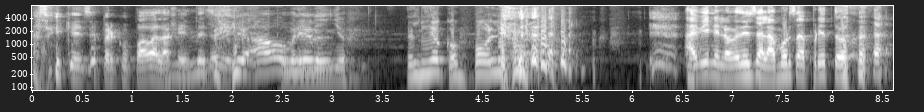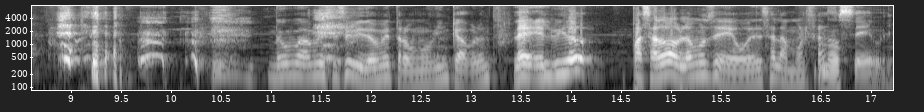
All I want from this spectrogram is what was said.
Así que se preocupaba la gente, ¿no? Sí, ah, Pobre mierda. niño. El niño con polio. Ahí viene, le obedece a la morsa prieto. no mames, ese video me traumó bien cabrón. La- el video pasado hablamos de Obedece a la Morsa. no sé, güey.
